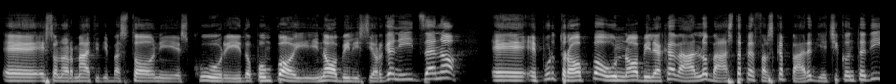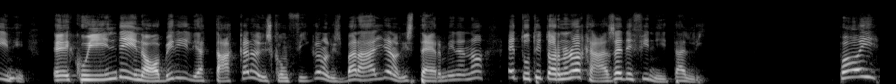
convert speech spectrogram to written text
eh, e sono armati di bastoni e scuri, dopo un po' i nobili si organizzano e, e, purtroppo un nobile a cavallo basta per far scappare dieci contadini e quindi i nobili li attaccano, li sconfiggono, li sbaragliano, li sterminano e tutti tornano a casa ed è finita lì. Poi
